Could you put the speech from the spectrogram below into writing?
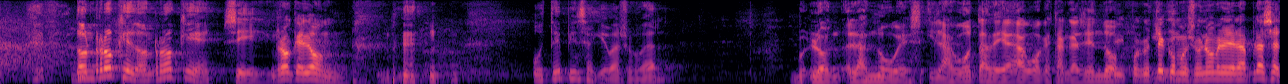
don Roque, don Roque, Sí. Roquedón. ¿usted piensa que va a llover? Lo- las nubes y las gotas de agua que están cayendo. Sí, porque usted, Y- como es un hombre de la plaza,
